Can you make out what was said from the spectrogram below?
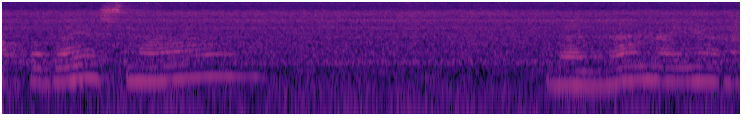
ako guys na banana yan.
